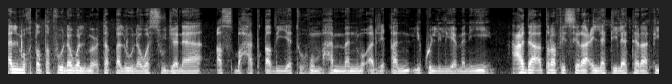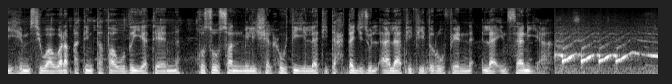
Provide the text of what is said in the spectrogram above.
المختطفون والمعتقلون والسجناء أصبحت قضيتهم هما مؤرقا لكل اليمنيين. عدا أطراف الصراع التي لا ترى فيهم سوى ورقة تفاوضية خصوصا ميليشيا الحوثي التي تحتجز الآلاف في ظروف لا إنسانية.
